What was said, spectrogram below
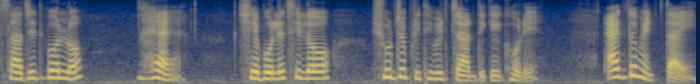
সাজিদ বলল হ্যাঁ সে বলেছিল সূর্য পৃথিবীর চারদিকে ঘোরে। একদমই তাই।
